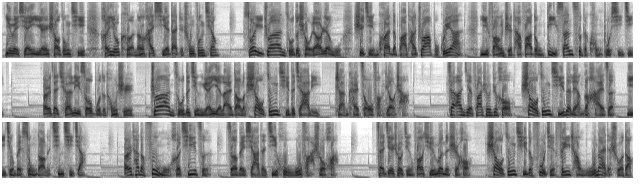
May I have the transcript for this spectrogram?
因为嫌疑人邵宗奇很有可能还携带着冲锋枪，所以专案组的首要任务是尽快的把他抓捕归案，以防止他发动第三次的恐怖袭击。而在全力搜捕的同时，专案组的警员也来到了邵宗奇的家里展开走访调查。在案件发生之后，邵宗奇的两个孩子已经被送到了亲戚家，而他的父母和妻子则被吓得几乎无法说话。在接受警方询问的时候，邵宗奇的父亲非常无奈地说道：“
